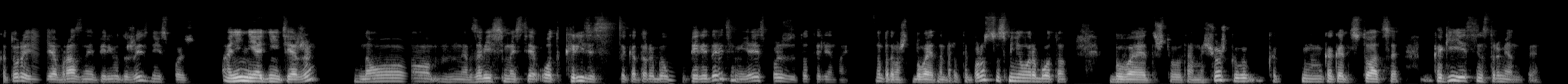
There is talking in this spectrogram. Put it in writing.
которые я в разные периоды жизни использую. Они не одни и те же, но в зависимости от кризиса, который был перед этим, я использую тот или иной. Ну, потому что бывает, например, ты просто сменил работу, бывает, что там еще какая-то ситуация. Какие есть инструменты?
